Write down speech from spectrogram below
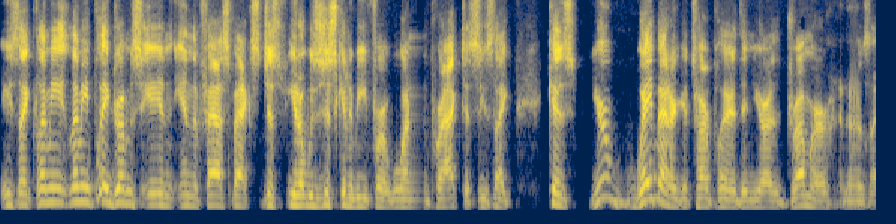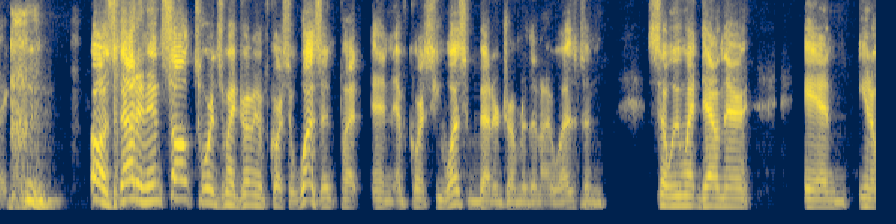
he's like let me let me play drums in in the fastbacks just you know it was just going to be for one practice. He's like because you're way better guitar player than you are the drummer and i was like oh is that an insult towards my drumming? Of course it wasn't but and of course he was a better drummer than i was and so we went down there and you know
